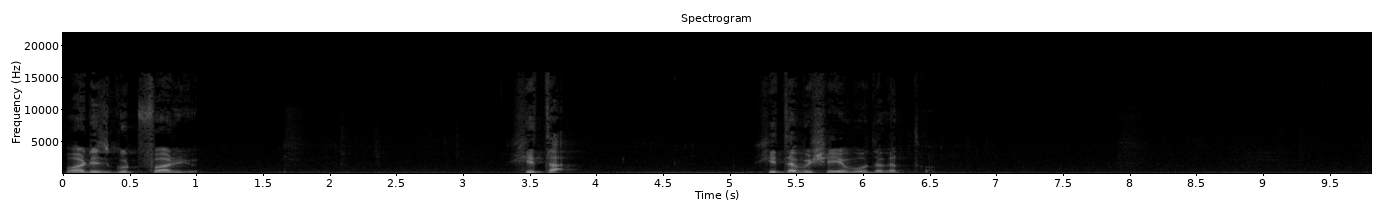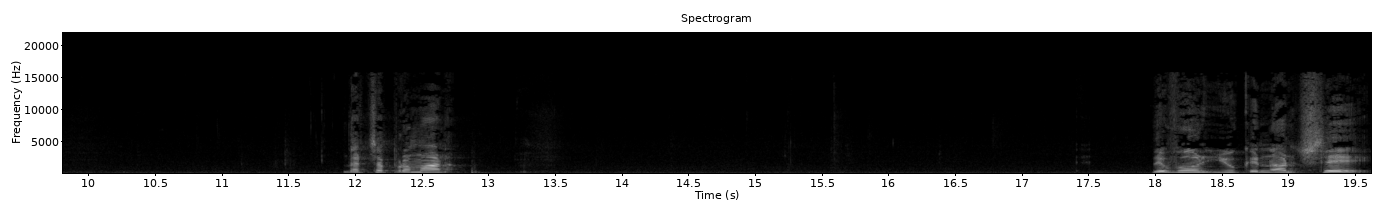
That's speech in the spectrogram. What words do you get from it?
What is good for you? Hita. Hita Vishaya. That's a pramana. Therefore, you cannot say,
